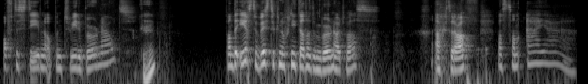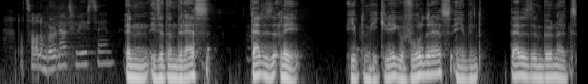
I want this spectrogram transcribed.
af te stevenen op een tweede burn-out. Oké. Van de eerste wist ik nog niet dat het een burn-out was. Achteraf was het van, ah ja, dat zal wel een burn-out geweest zijn. En is het dan de reis tijdens de... Allee, je hebt hem gekregen voor de reis en je bent tijdens de burn-out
